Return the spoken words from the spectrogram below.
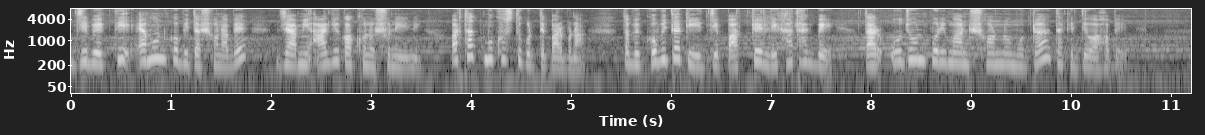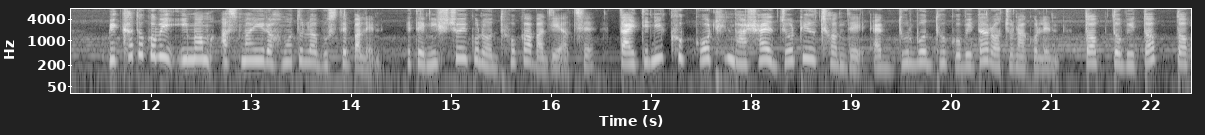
যে ব্যক্তি এমন কবিতা শোনাবে যা আমি আগে কখনো শুনিনি, অর্থাৎ মুখস্থ করতে পারব না। তবে কবিতাটি যে পাত্রে লেখা থাকবে, তার ওজন, পরিমাণ, স্বর্ণ মুদ্রা তাকে দেওয়া হবে। বিখ্যাত কবি ইমাম আসমাই রহমতুল্লাহ বুঝতে পারলেন এতে নিশ্চয়ই কোনো ধোকাবাজি আছে। তাই তিনি খুব কঠিন ভাষায় জটিল ছন্দে এক দুর্বোধ্য কবিতা রচনা করলেন তপ তবি তপ তপ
